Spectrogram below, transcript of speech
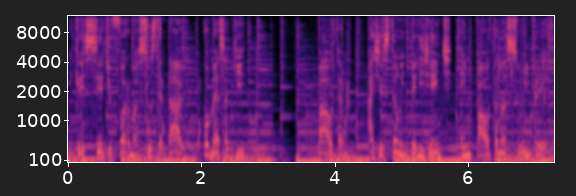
e crescer de forma sustentável começa aqui. Pauta-me. A gestão inteligente em pauta na sua empresa.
